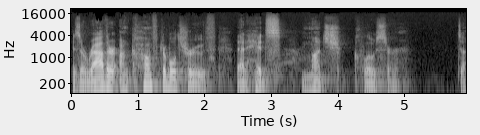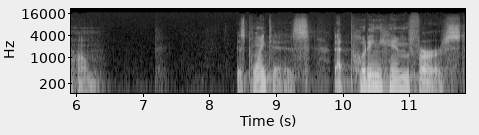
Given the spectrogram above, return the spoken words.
is a rather uncomfortable truth that hits much closer to home. His point is that putting him first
